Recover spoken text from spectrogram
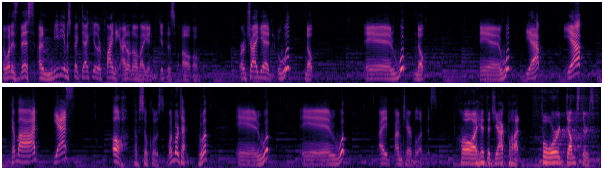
And what is this? A medium spectacular finding. I don't know if I can get this. Oh, oh. Or try again. Whoop. Nope. And whoop. Nope. And whoop. Yep. Yep. Come on. Yes. Oh, that was so close. One more time. Whoop. And whoop. And whoop. I, I'm terrible at this. Oh, I hit the jackpot. Four dumpsters.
